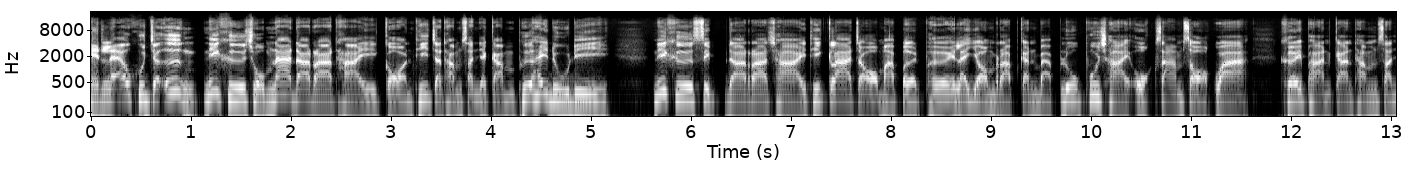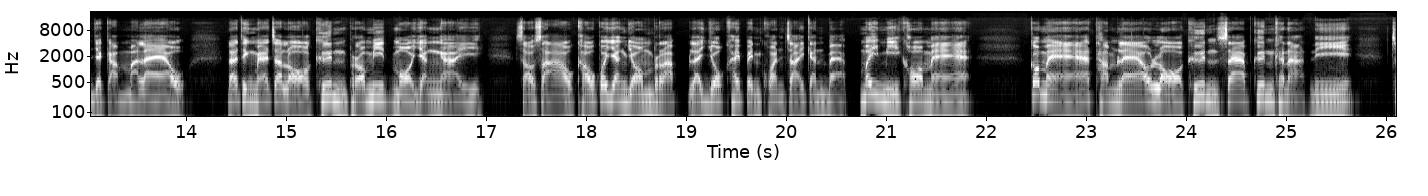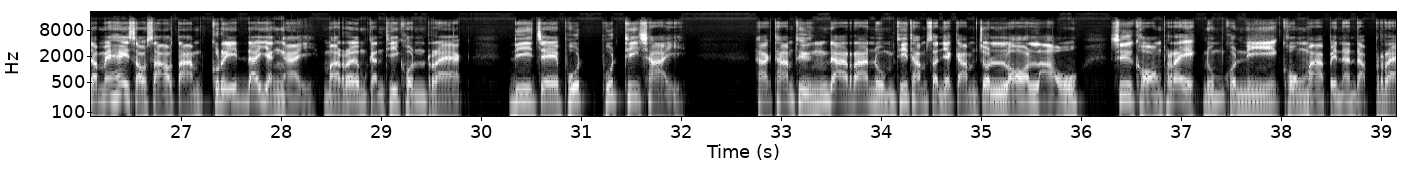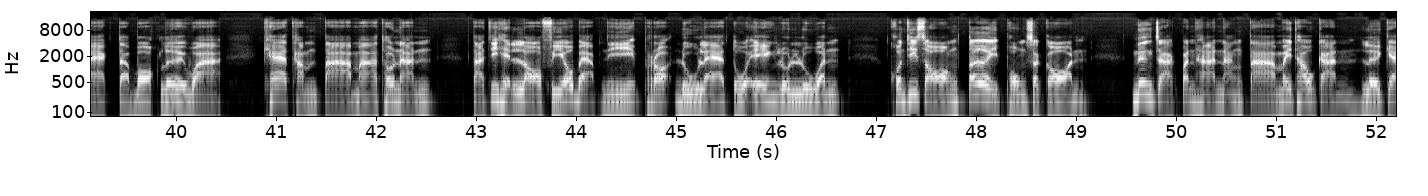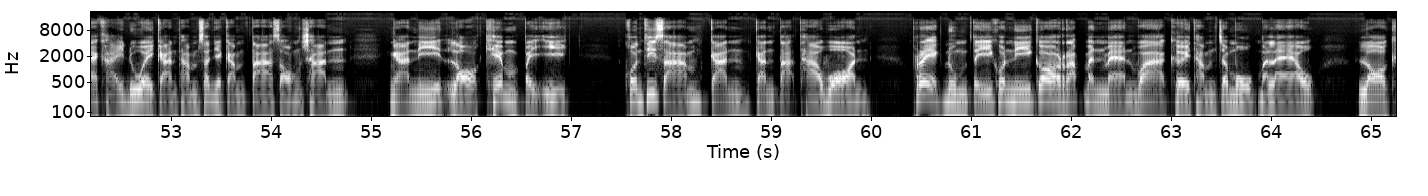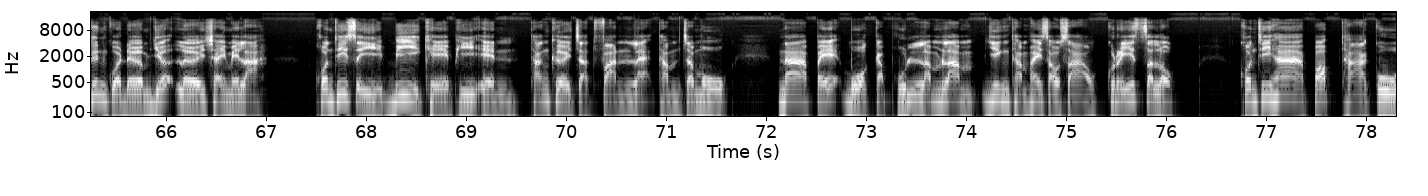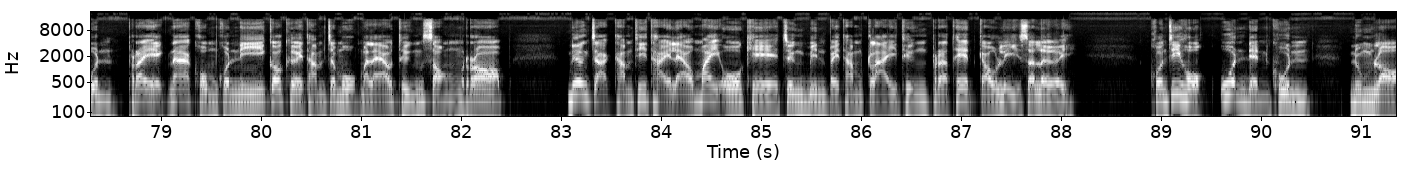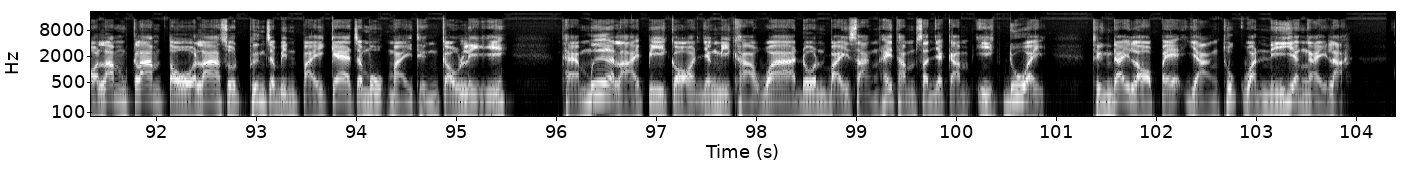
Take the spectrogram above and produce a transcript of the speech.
เห็นแล้วคุณจะอึ้ง นี่คือโฉมหน้าดาราไทยก่อนที่จะทำสัญญกรรมเพื่อให้ดูดี นี่คือ 10 ดาราชายที่กล้าจะออกมาเปิดเผย และยอมรับกันแบบลูกผู้ชายอกสามศอกว่า เคยผ่านการทำสัญญกรรมมาแล้ว และถึงแม้จะหล่อขึ้นเพราะมีดหมอยังไง สาวๆเขาก็ยังยอมรับและยกให้เป็นขวัญใจกันแบบไม่มีข้อแม้ ก็แหมทำแล้วหล่อขึ้นแซบขึ้นขนาดนี้ จะไม่ให้สาวๆ ตามกรี๊ดได้ยังไง มาเริ่มกันที่คนแรก ดีเจพุทธพุทธิชัย หากถามถึงดาราหนุ่มที่ทำสัญญกรรมจนหล่อเหลา ชื่อของพระเอกหนุ่มคนนี้คงมาเป็นอันดับแรก แต่บอกเลยว่า แค่ทำตามาเท่านั้น แต่ที่เห็นหล่อเฟี้ยวแบบนี้ เพราะดูแลตัวเองล้วนๆ คนที่สองเต้ยพงศกรเนื่องจากปัญหาหนังตาไม่เท่ากัน เลยแก้ไขด้วยการทำสัญญกรรมตาสองชั้น งานนี้หล่อเข้มไปอีก คนที่ 3 กันกันตะถาวร พระเอกหนุ่มตีคนนี้ก็รับแมนๆว่าเคยทำจมูกมาแล้ว หล่อขึ้นกว่าเดิมเยอะเลยใช่ไหมล่ะ คนที่ 4 BKPN ทั้งเคยจัดฟันและทำจมูก หน้าเป๊ะบวกกับหุ่นล่ำๆยิ่งทำให้สาวๆ กรี๊ดสลบคนที่ 5 ป๊อบถากูล พระเอกหน้าคมคนนี้ก็เคยทำจมูกมาแล้วถึง 2 รอบ เนื่องจากทำที่ไทยแล้วไม่โอเค จึงบินไปทำไกลถึงประเทศเกาหลีซะเลย คนที่ 6 อ้วนเด่นคุณ หนุ่มหล่อล่ำกล้ามโตล่าสุดเพิ่งจะบินไปแก้จมูกใหม่ถึงเกาหลี แถมเมื่อหลายปีก่อนยังมีข่าวว่าโดนใบสั่งให้ทำสัญญกรรมอีกด้วย ถึงได้หล่อเป๊ะอย่างทุกวันนี้ยังไงล่ะ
